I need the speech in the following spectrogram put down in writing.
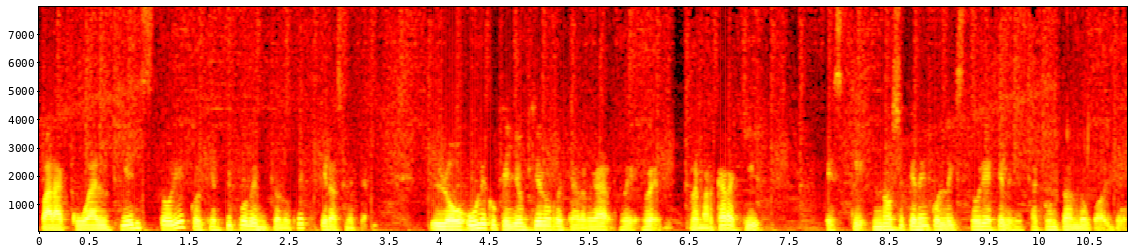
para cualquier historia, cualquier tipo de mitología que quieras meter. Lo único que yo quiero remarcar aquí es que no se queden con la historia que les está contando Wild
